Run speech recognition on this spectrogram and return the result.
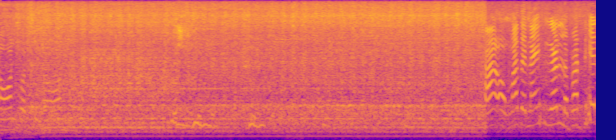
นอนก่อนสินอนพาออกมาแต่ในเฮือนแล้วประเทศ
